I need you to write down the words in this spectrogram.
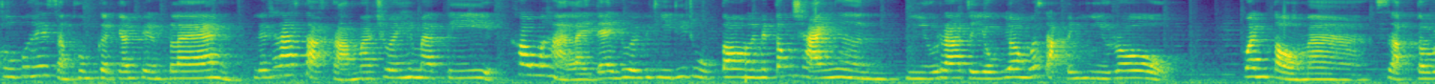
สู้เพื่อให้สังคมเกิดการเปลี่ยนแปลง และถ้าศักสามารถช่วยให้มาตี เข้ามหาลัยได้ด้วยวิธีที่ถูกต้องและไม่ต้องใช้เงิน มีราจะยกย่องว่าศักเป็นฮีโร่ วันต่อมาศักตระเว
